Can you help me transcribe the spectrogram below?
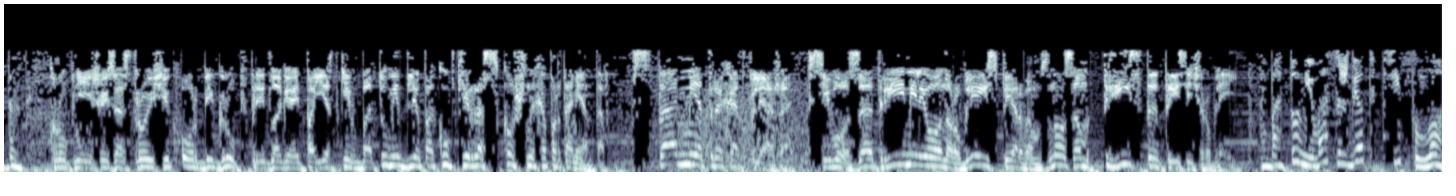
ждут. Крупнейший застройщик Orbi Group предлагает поездки в Батуми для покупки роскошных апартаментов. В 100 метрах от пляжа. Всего за 3 миллиона рублей с первым взносом 300 тысяч рублей. В Батуми вас ждет тепло,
